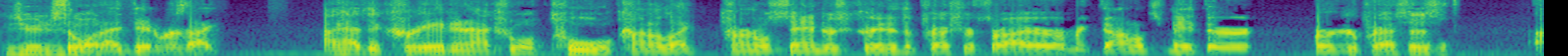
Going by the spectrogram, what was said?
You're So going, what I did was I, I had to create an actual tool, kind of like Colonel Sanders created the pressure fryer or McDonald's made their burger presses. I-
